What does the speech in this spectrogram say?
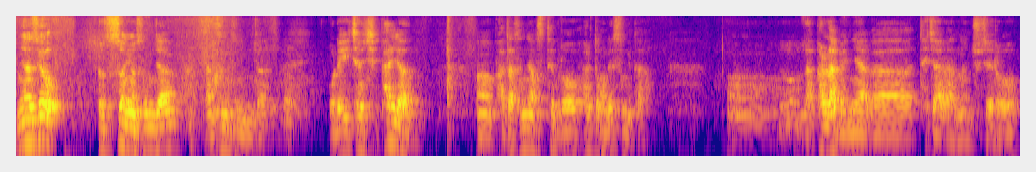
안녕하세요. 수선용 선장 양승진입니다. 올해 2018년 어, 바다 선장 스텝으로 활동을 했습니다. 어, 라팔라 매니아가 되자라는 주제로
